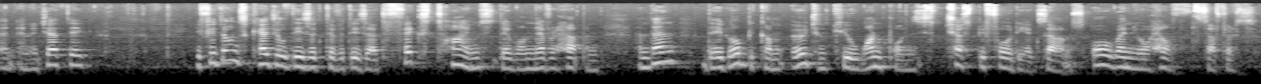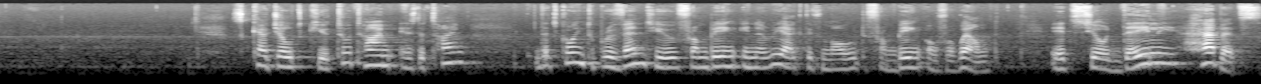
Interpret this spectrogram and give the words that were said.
and energetic. If you don't schedule these activities at fixed times, they will never happen. And then they will become urgent Q1 points just before the exams or when your health suffers. Scheduled Q2 time is the time that's going to prevent you from being in a reactive mode, from being overwhelmed. It's your daily habits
